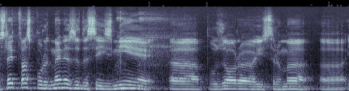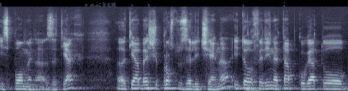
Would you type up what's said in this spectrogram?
След това, според мен, за да се измие а, позора и срама а, и спомена за тях, а, тя беше просто заличена и то в един етап, когато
